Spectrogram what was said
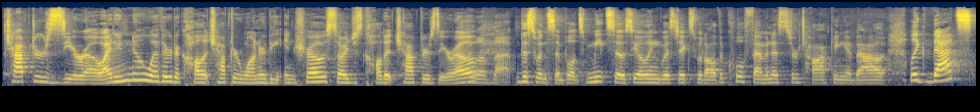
chapter zero. I didn't know whether to call it chapter one or the intro, so I just called it chapter zero. I love that. This one's simple. It's meet sociolinguistics, what all the cool feminists are talking about. Like that's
